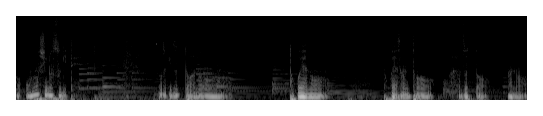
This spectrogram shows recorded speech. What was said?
もう面白すぎて、その時ずっとあの、床屋の、床屋さんと、あのずっと、あの、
